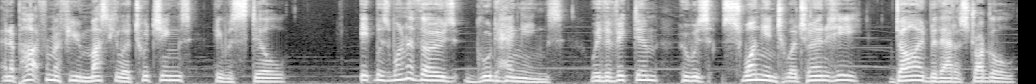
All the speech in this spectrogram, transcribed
and apart from a few muscular twitchings, he was still. It was one of those good hangings where the victim, who was swung into eternity, died without a struggle.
